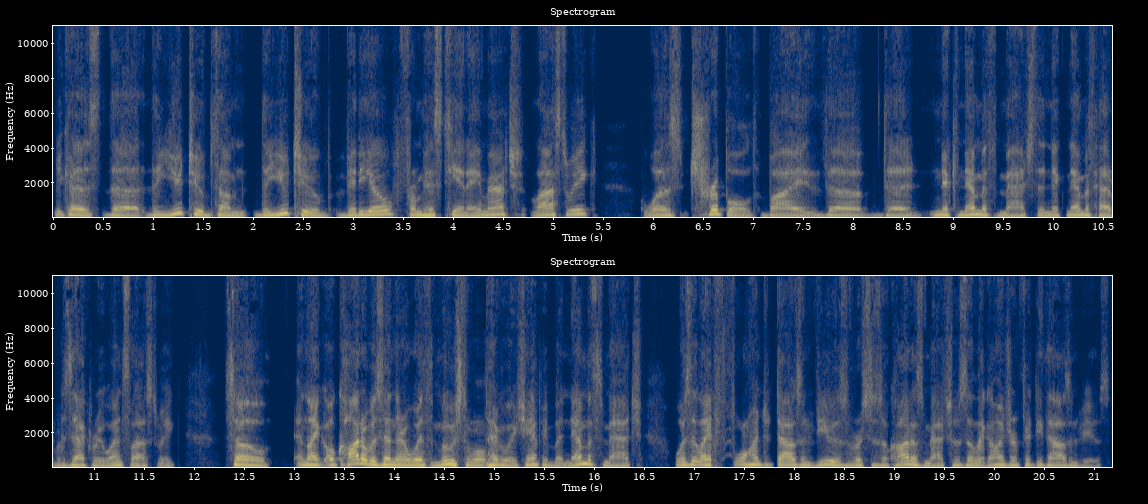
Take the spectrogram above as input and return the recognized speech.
because the the YouTube thumb the YouTube video from his TNA match last week was tripled by the the Nick Nemeth match that Nick Nemeth had with Zachary Wentz last week. So and like Okada was in there with Moose, the world heavyweight champion, but Nemeth's match was at like 400,000 views versus Okada's match was at like 150,000 views.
